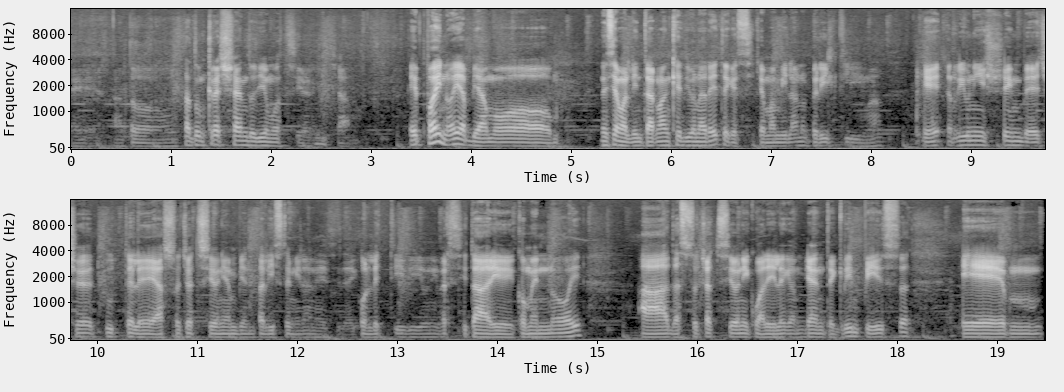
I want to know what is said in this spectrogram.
È stato, è stato un crescendo di emozioni, diciamo. E poi noi abbiamo, noi siamo all'interno anche di una rete che si chiama Milano per il Clima, che riunisce invece tutte le associazioni ambientaliste milanesi, dai collettivi universitari come noi ad associazioni quali Lega Ambiente e Greenpeace e mh,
